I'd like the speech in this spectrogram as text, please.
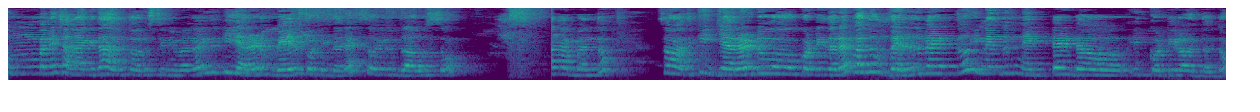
ತುಂಬಾನೇ ಚೆನ್ನಾಗಿದೆ, ಅದನ್ನ ತೋರಿಸ್ತೀನಿ ಇವಾಗ. ಇದಕ್ಕೆ ಎರಡು ಬೇಲ್ ಕೊಟ್ಟಿದ್ದಾರೆ ಸೊ ಇದು ಬ್ಲೌಸು ಬಂದು ಸೊ ಅದಕ್ಕೆ ಎರಡು ಕೊಟ್ಟಿದ್ದಾರೆ. ಒಂದು ವೆಲ್ವೆಟ್ ಇನ್ನೊಂದು ನೆಟ್ಟೆಡ್ ಇದು ಕೊಟ್ಟಿರೋವಂಥದ್ದು.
